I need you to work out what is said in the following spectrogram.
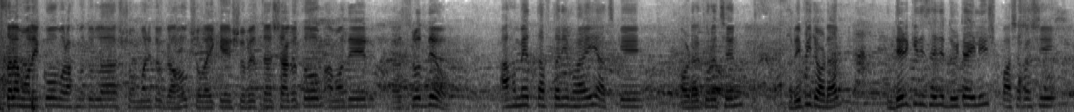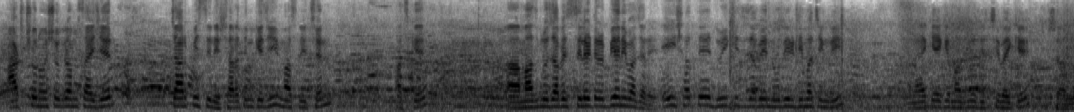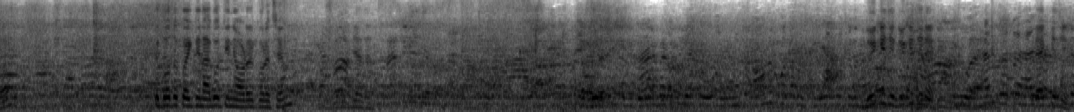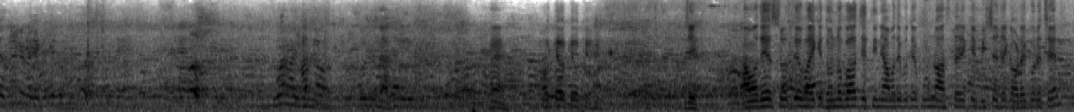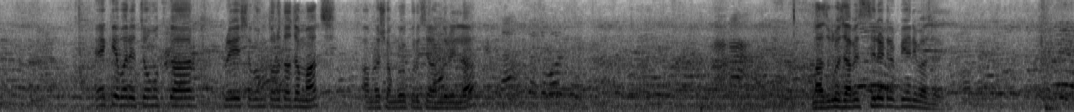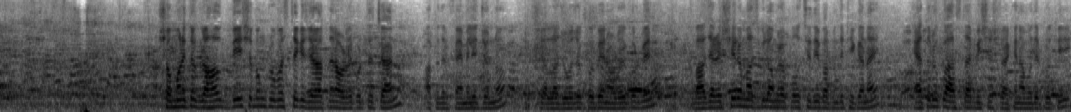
আসসালামু আলাইকুম রহমতুল্লাহ, সম্মানিত গ্রাহক, সবাইকে শুভেচ্ছা, স্বাগতম। আমাদের শ্রদ্ধেয় আহমেদ তাফতানি ভাই আজকে অর্ডার করেছেন, রিপিট অর্ডার। দেড় কেজি সাইজের দুইটা ইলিশ, পাশাপাশি আটশো নয়শো গ্রাম সাইজের চার পিস ইলিশ, সাড়ে তিন কেজি মাছ নিচ্ছেন আজকে। মাছগুলো যাবে সিলেটের বিয়ানি বাজারে। এই সাথে দুই কেজি যাবে নদীর ডিমা চিংড়ি। একে একে মাছগুলো দিচ্ছি ভাইকে, ইনশাআল্লাহ। তো গত কয়েকদিন আগেও তিনি অর্ডার করেছেন। দুই কেজি দুই কেজি এক কেজি। হ্যাঁ ওকে ওকে ওকে জি, আমাদের শ্রদ্ধেয় ভাইকে ধন্যবাদ যে তিনি আমাদের প্রতি পূর্ণ আস্থা রেখে বিশ্বাস রেখে অর্ডার করেছেন। একেবারে চমৎকার ফ্রেশ এবং তরতাজা মাছ। আমরা সংগ্রহ করেছি, আলহামদুলিল্লাহ। মাছগুলো যাবে সিলেটের বিয়ানি বাজারে। সম্মানিত গ্রাহক, দেশ এবং প্রবাস থেকে যারা আপনারা অর্ডার করতে চান, আপনাদের ফ্যামিলির জন্য ইনশাআল্লাহ যোগাযোগ করবেন, অর্ডার করবেন। বাজারের সেরা মাছগুলো আমরা পৌঁছে দেবো আপনাদের ঠিকানায়। এতটুকু আস্থা, বিশ্বাস রাখেন আমাদের প্রতি।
